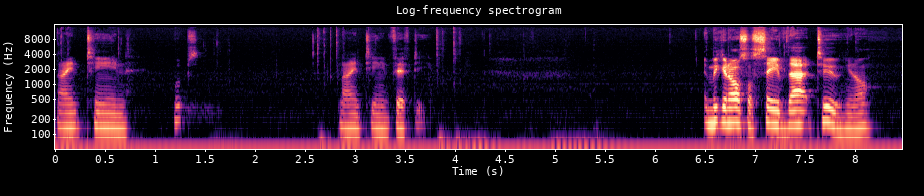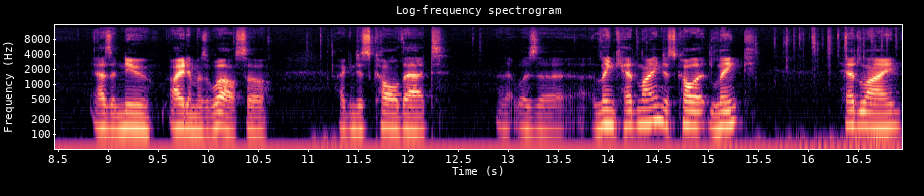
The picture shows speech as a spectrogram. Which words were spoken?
19 whoops 1950 and we can also save that too you know as a new item as well. So I can just call that that was a link headline just call it link headline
